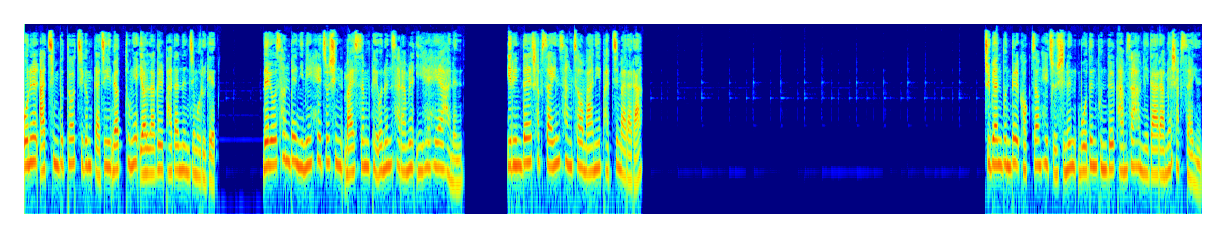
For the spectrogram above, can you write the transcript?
오늘 아침부터 지금까지 몇 통의 연락을 받았는지 모르겠. 네요 선배님이 해주신 말씀 배우는 사람을 이해해야 하는 일인데 샵사인 상처 많이 받지 말아라. 주변 분들 걱정해 주시는 모든 분들 감사합니다 라며 샵사인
